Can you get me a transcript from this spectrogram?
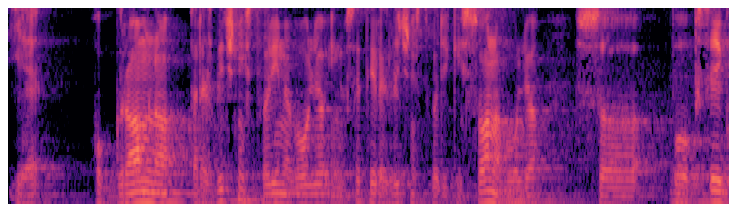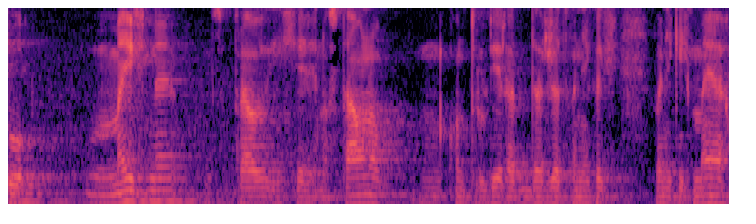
je ogromno različnih stvari na voljo in vse te različne stvari, ki so na voljo, so po obsegu majhne, zaprav jih je enostavno kontrolirati, držati v nekih, v nekih mejah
